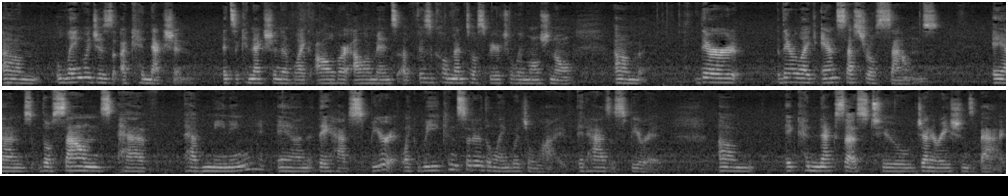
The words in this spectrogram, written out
Um, language is a connection. It's a connection of like all of our elements of physical, mental, spiritual, emotional. Um, they're they're like ancestral sounds and those sounds have have meaning and they have spirit like we consider the language alive it has a spirit um, it connects us to generations back.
